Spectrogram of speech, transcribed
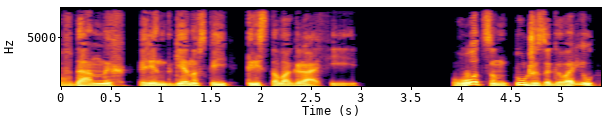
в данных рентгеновской кристаллографии. Уотсон тут же заговорил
